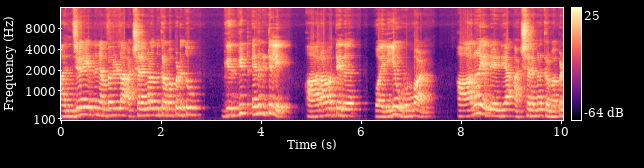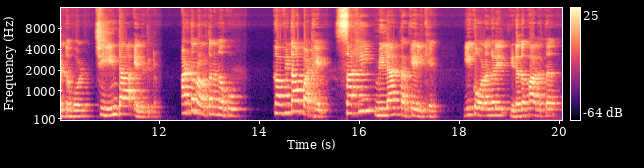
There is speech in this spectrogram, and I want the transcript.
അഞ്ച് എന്ന നമ്പറുള്ള അക്ഷരങ്ങൾ ഒന്ന് ക്രമപ്പെടുത്തു. ഗിർഗിട്ട് എന്ന് കിട്ടില്ലേ? ആറാമത്തേത് വലിയ ഉറുമ്പാണ്. ആറ് എന്ന് എഴുതിയ അക്ഷരങ്ങൾ ക്രമപ്പെടുത്തുമ്പോൾ ചീണ്ട എന്ന് കിട്ടും. അടുത്ത പ്രവർത്തനം നോക്കൂ. കവിത പഠേ സഹി മിലാൻ കർക്കെ ലിഖേ ഈ കോളങ്ങളിൽ ഇടതുഭാഗത്ത്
